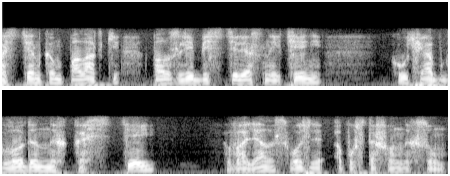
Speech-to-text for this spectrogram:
По стенкам палатки ползли бестелесные тени, куча обглоданных костей валялась возле опустошенных сум.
